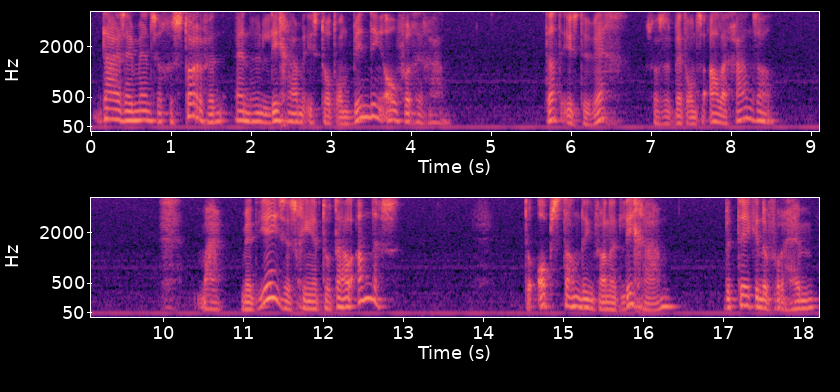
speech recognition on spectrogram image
Daar zijn mensen gestorven en hun lichaam is tot ontbinding overgegaan. Dat is de weg zoals het met ons allen gaan zal. Maar met Jezus ging het totaal anders. De opstanding van het lichaam betekende voor hem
